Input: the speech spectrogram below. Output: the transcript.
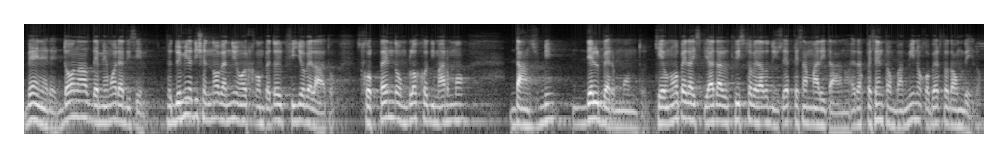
Venere, Donald e Memoria di sé, nel 2019 a New York completò il figlio velato, scolpendo un blocco di marmo Dansby del Vermont, che è un'opera ispirata al Cristo velato di Giuseppe Sammaritano e rappresenta un bambino coperto da un velo.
